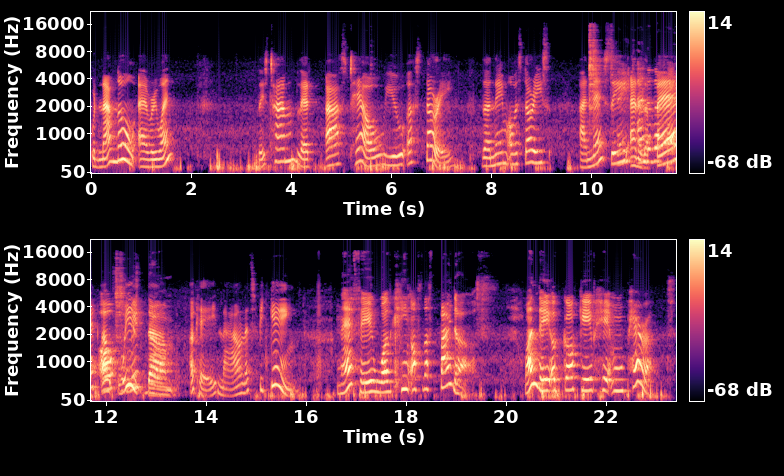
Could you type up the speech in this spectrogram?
Good afternoon, everyone. This time, let us tell you a story. The name of the story is Anansi and, and the the Bag of of Wisdom. Okay, now let's begin. Anansi was king of the spiders. One day a girl gave him parrots.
